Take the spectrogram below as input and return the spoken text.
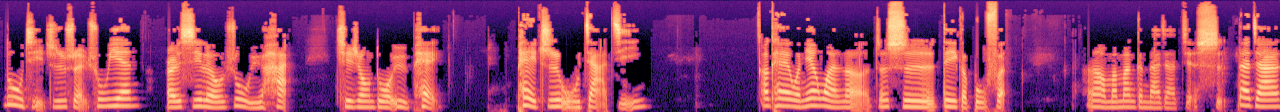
陆己之水出焉，而溪流注于海，其中多玉佩，佩之无甲级。OK，我念完了，这是第一个部分。那我慢慢跟大家解释，大家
